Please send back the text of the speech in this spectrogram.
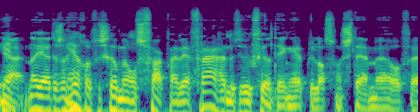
Ja. Ja. nou ja, dat is een heel groot verschil met ons vak. Maar wij vragen natuurlijk veel dingen. Heb je last van stemmen? Of uh,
